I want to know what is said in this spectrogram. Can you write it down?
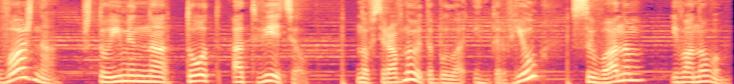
Важно, что именно тот ответил. Но все равно это было интервью с Иваном Ивановым.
